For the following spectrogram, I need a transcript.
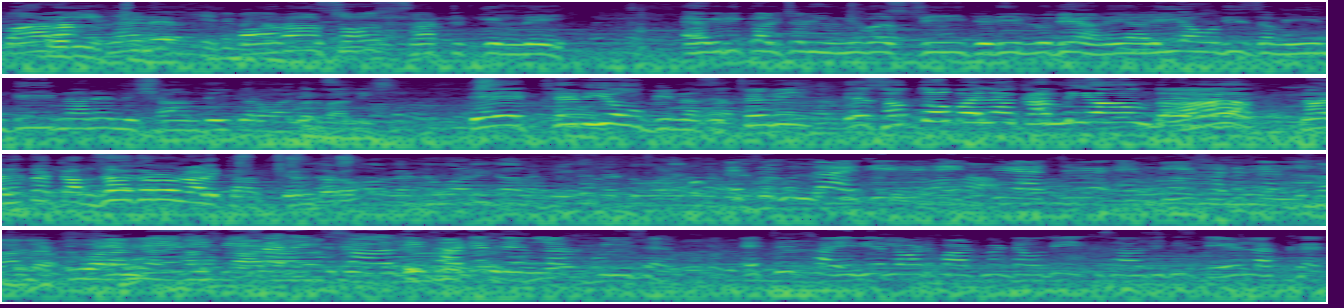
12 ਨਹੀਂ 1260 ਕਿੱਲੇ। ਐਗਰੀਕਲਚਰ ਯੂਨੀਵਰਸਿਟੀ ਜਿਹੜੀ ਲੁਧਿਆਣੇ ਵਾਲੀ ਆ ਉਹਦੀ ਜ਼ਮੀਨ ਦੀ ਇਹਨਾਂ ਨੇ ਨਿਸ਼ਾਨਦੇਹੀ ਕਰਵਾ ਲਈ ਸੀ। ਤੇ ਇੱਥੇ ਵੀ ਹੋਊਗੀ ਨਸਲ ਇੱਥੇ ਵੀ? ਇਹ ਸਭ ਤੋਂ ਪਹਿਲਾਂ ਕੰਮ ਹੀ ਆ ਹੁੰਦਾ ਇਹਨਾਂ ਦਾ। ਨਾਲੇ ਤਾਂ ਕਬਜ਼ਾ ਕਰੋ ਨਾਲੇ ਕਰਪਸ਼ਨ ਕਰੋ। ਇੱਥੇ ਹੁੰਦਾ ਹੈ ਜੀ ਇਹ ਇੱਥੇ ਅੱਜ ਐਮਬੀਏ ਸਾਢੇ ਤਿੰਨ ਐਮਬੀਏ ਦੀ ਫੀਸ ਹੈ ਇੱਕ ਸਾਲ ਦੀ ਸਾਢੇ ਤਿੰਨ ਲੱਖ ਫੀਸ ਹੈ। ਇੱਥੇ 5 ਇਅਰ ਲਾਅ ਡਿਪਾਰਟਮੈਂਟ ਹੈ ਉਹਦੀ ਇੱਕ ਸਾਲ ਦੀ ਫੀਸ 1.5 ਲੱਖ ਹੈ।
